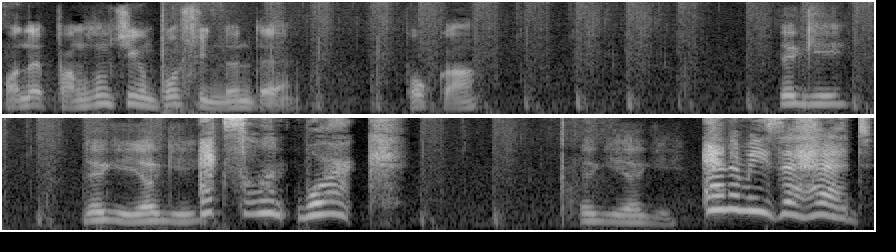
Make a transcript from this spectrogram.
어, 내 방송 지금 볼 수 있는데. 볼까? 여기 여기 여기 Excellent work. 여기 여기. Enemies ahead.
